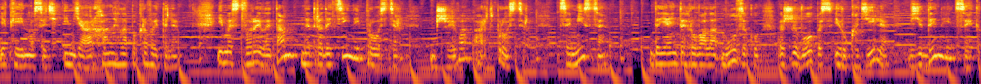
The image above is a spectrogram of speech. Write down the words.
який носить ім'я Архангела Покровителя. І ми створили там нетрадиційний простір Джива арт-простір. Це місце, де я інтегрувала музику, живопис і рукоділля в єдиний цикл.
